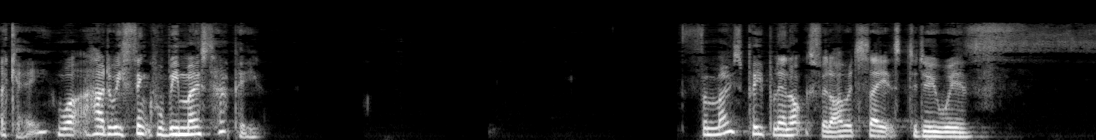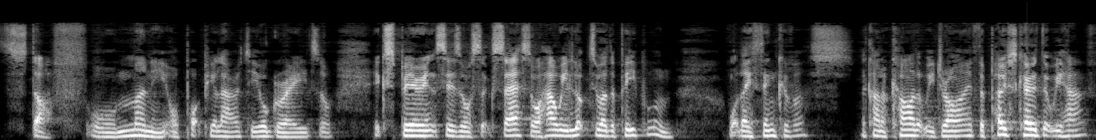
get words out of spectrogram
Okay, well, how do we think we'll be most happy? For most people in Oxford, I would say it's to do with stuff or money or popularity or grades or experiences or success or how we look to other people and what they think of us, the kind of car that we drive, the postcode that we have,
